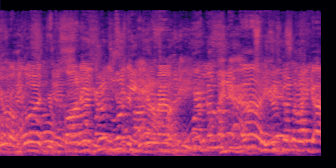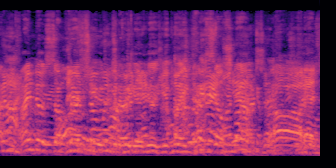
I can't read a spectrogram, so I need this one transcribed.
You're a good. You're funny. You're easy to be around. You're a good looking guy. You're a good looking guy. I know sometimes you you know you you, you might have self doubt. Oh, that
